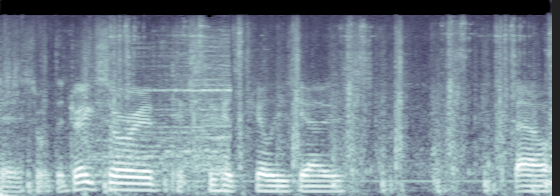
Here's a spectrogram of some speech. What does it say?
Okay, so with the Drake Sword, takes two hits to kill these guys. About.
